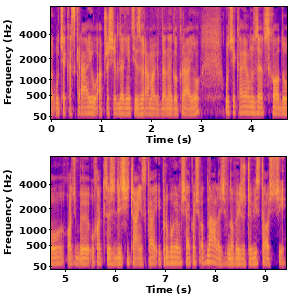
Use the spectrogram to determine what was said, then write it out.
y, ucieka z kraju, a przesiedleniec jest w ramach danego kraju. Uciekają ze wschodu, choćby uchodźcy z Lisiczańska i próbują się jakoś odnaleźć w nowej rzeczywistości.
